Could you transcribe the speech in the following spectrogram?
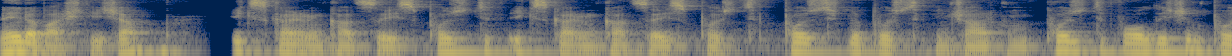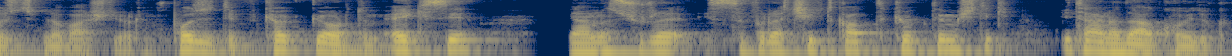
Neyle başlayacağım? x karenin katsayısı pozitif, x karenin katsayısı pozitif. Pozitifle pozitifin çarpımı pozitif olduğu için pozitifle başlıyorum. Pozitif kök gördüm eksi. Yalnız şuraya sıfıra çift katlı kök demiştik. Bir tane daha koyduk.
